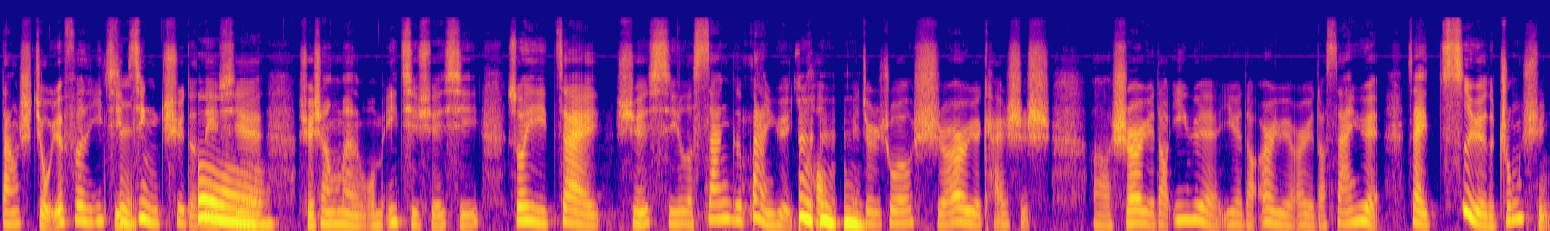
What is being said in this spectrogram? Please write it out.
当时九月份一起进去的那些哦。学生们，我们一起学习，所以在学习了三个半月以后，嗯嗯嗯。也就是说十二月开始是，呃十二月到一月，一月到二月，二月到三月，在四月的中旬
